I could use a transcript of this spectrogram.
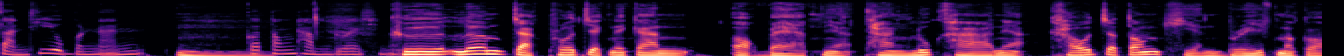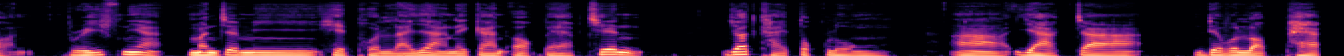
สันที่อยู่บนนั้นอืมก็ต้องทำด้วยใช่ไหมคือเริ่มจากโปรเจกต์ในการ ออกแบบเนี่ยทางลูกค้าเนี่ยเขาจะต้องเขียนบรีฟมาก่อนบรีฟเนี่ยมันจะมีเหตุผลหลายอย่างในการออกแบบ เช่น ยอดขายตกลงออยากจะ develop pack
